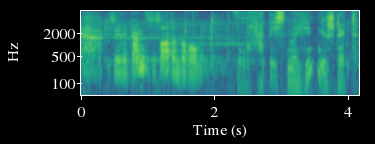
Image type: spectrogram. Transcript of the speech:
Ja, diese Eleganz ist atemberaubend. Wo hab ich's nur hingesteckt?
